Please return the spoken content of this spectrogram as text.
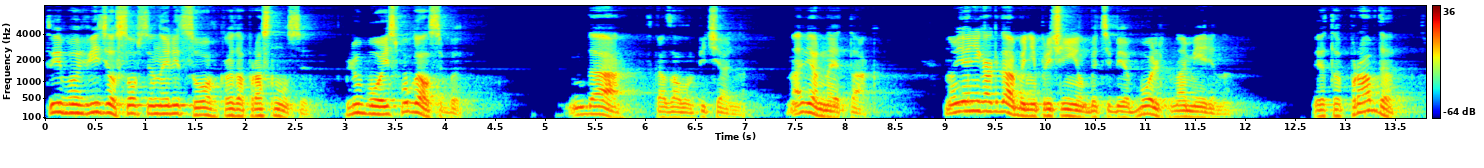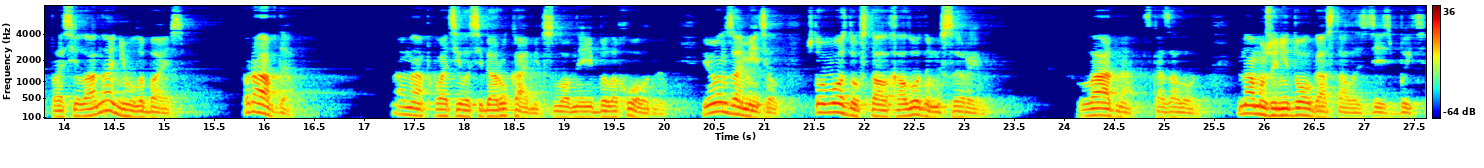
«Ты бы видел собственное лицо, когда проснулся. Любой испугался бы». «Да», — сказал он печально, — «наверное, так. Но я никогда бы не причинил бы тебе боль намеренно». «Это правда?» — спросила она, не улыбаясь. «Правда». Она обхватила себя руками, словно ей было холодно, и он заметил, что воздух стал холодным и сырым. «Ладно», — сказал он, — «нам уже недолго осталось здесь быть».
